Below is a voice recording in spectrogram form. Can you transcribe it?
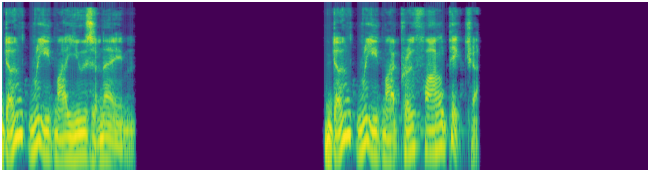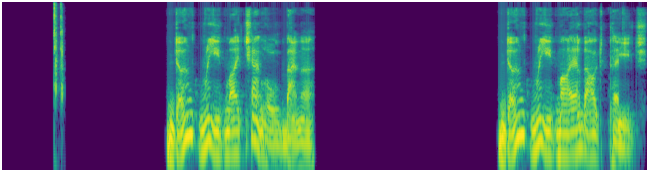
Don't read my username. Don't read my profile picture. Don't read my channel banner. Don't read my About page.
